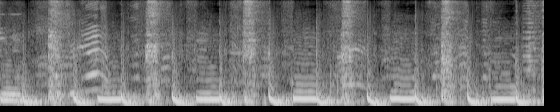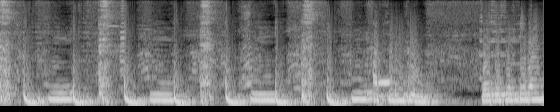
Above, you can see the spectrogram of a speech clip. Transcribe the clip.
Yeah. Entonces aquí va.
